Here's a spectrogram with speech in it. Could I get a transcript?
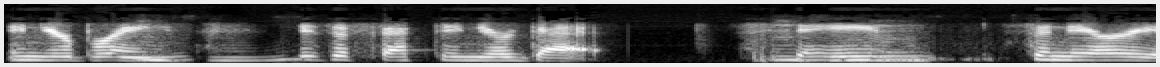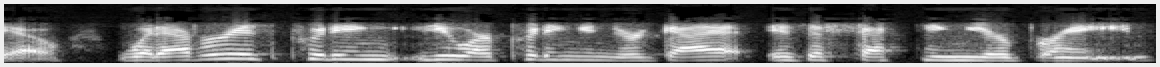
in your brain mm-hmm. is affecting your gut. Same mm-hmm. scenario. Whatever is putting, you are putting in your gut is affecting your brain.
